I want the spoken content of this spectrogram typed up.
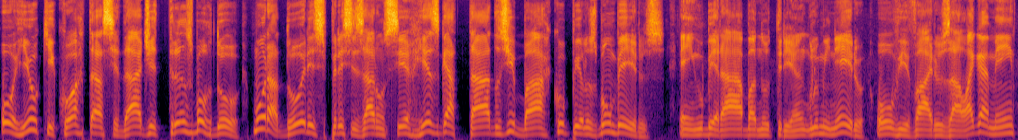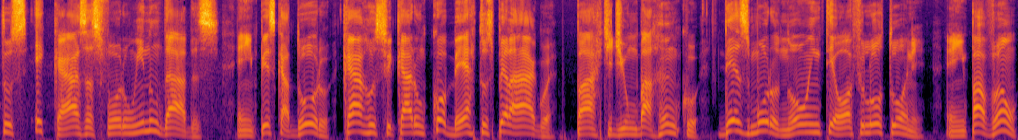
o rio que corta a cidade transbordou. Moradores precisaram ser resgatados de barco pelos bombeiros. Em Uberaba, no Triângulo Mineiro, houve vários alagamentos e casas foram inundadas. Em Pescadouro, carros ficaram cobertos pela água. Parte de um barranco desmoronou em Teófilo Otoni. Em Pavão,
